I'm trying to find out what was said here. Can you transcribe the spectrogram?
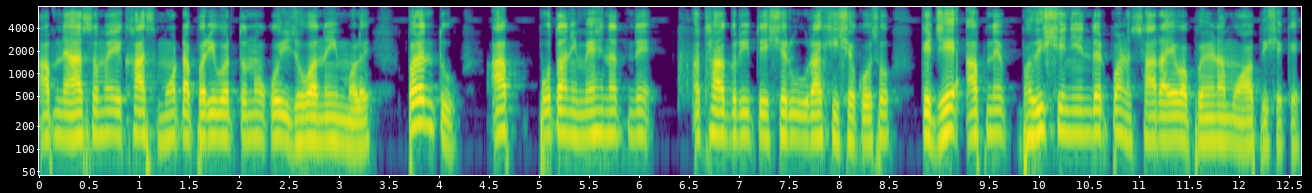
આપને આ સમયે ખાસ મોટા પરિવર્તનો કોઈ જોવા નહીં મળે. પરંતુ આપ પોતાની મહેનતને અથાગ રીતે શરૂ રાખી શકો છો કે જે આપને ભવિષ્યની અંદર પણ સારા એવા પરિણામો આપી શકે.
